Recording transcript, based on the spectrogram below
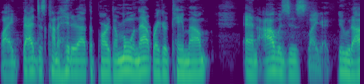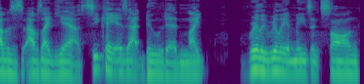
Like that just kind of hit it at the park. I remember when that record came out, and I was just like, dude, I was, I was like, yeah, CKay is that dude, and like, really, really amazing song.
